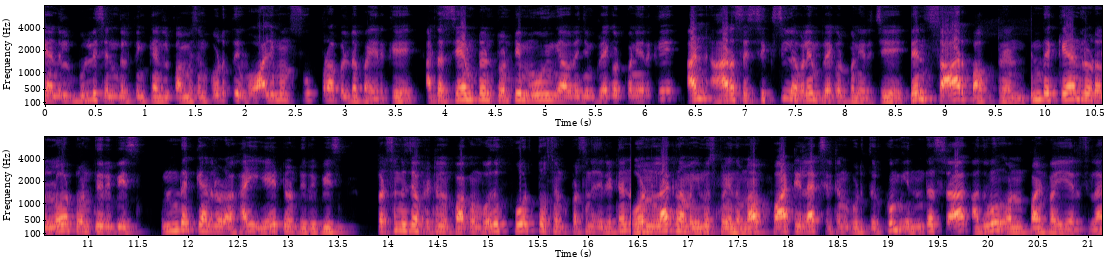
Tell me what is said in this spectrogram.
candle bullish engulfing candle formation கொடுத்து வால்யூமும் சூப்பர் பில்டப் ஆயிருக்கு. At the same time twenty moving ஆவரேஜும் பிரேக் அவுட் பண்ணிருக்கு அண்ட் ஆர்எஸ்ஐ சிக்ஸ்டி லெவலையும் பிரேக் அவுட் பண்ணிருச்சு. தென் ஷார்ப் அப் ட்ரெண்ட் இந்த கேண்டலோட லோ டுவெண்ட்டி ருபீஸ் இந்த கேண்டலோட high a twenty rupees percentage of return பார்க்கும்போது four thousand percentage return one lakh நம்ம இன்வெஸ்ட் பண்ணியிருந்தோம்னா ஃபார்ட்டி லேக்ஸ் ரிட்டர்ன் கொடுத்துருக்கும். இந்த ஸ்டாக் அதுவும் ஒன் பாயிண்ட் ஃபைவ் இயர்ஸ்ல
